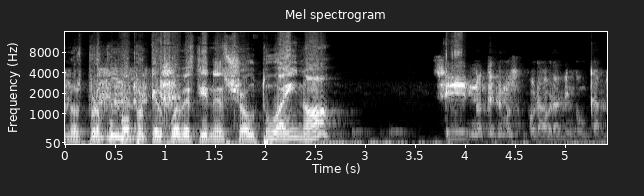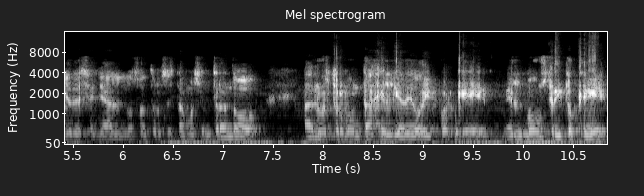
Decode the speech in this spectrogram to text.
nos preocupó porque el jueves tienes show tú ahí, ¿no? Sí, no tenemos por ahora ningún cambio de señal. Nosotros estamos entrando a nuestro montaje el día de hoy porque el monstruito que,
